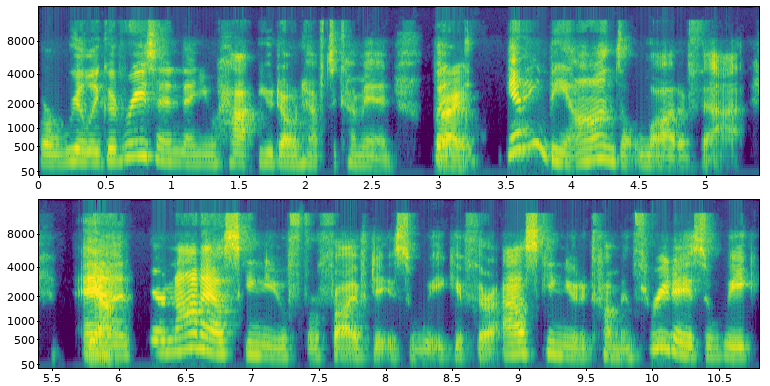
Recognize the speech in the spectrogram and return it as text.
or really good reason then you have you don't have to come in. But right. getting beyond a lot of that and yeah. they're not asking you for five days a week. If they're asking you to come in three days a week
